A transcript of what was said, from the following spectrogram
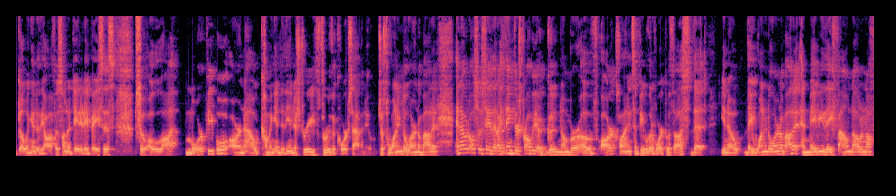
going into the office on a day to day basis. So a lot more people are now coming into the industry through the course avenue, just wanting to learn about it. And I would also say that I think there's probably a good number of our clients and people that have worked with us that you know they wanted to learn about it and maybe they found out enough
